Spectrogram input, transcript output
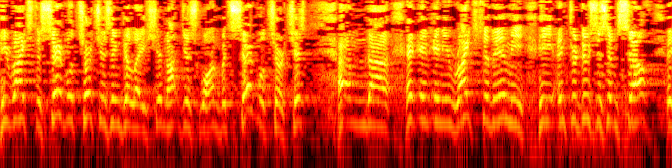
he writes to several churches in Galatia, not just one, but several churches. And, uh, and, and, and, he writes to them, he, he introduces himself uh,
